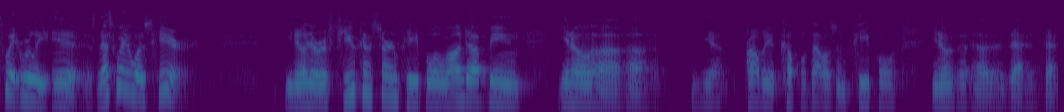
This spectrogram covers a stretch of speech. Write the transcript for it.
the way it really is. That's the way it was here. You know, there were a few concerned people. Wound up being, you know, uh, uh, you know, probably a couple thousand people, you know, uh, that, that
